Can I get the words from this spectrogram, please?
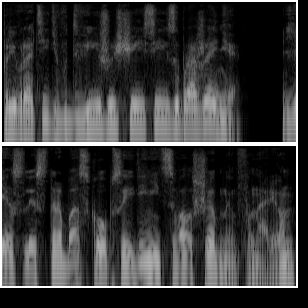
превратить в движущееся изображение. Если стробоскоп соединить с волшебным фонарем,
